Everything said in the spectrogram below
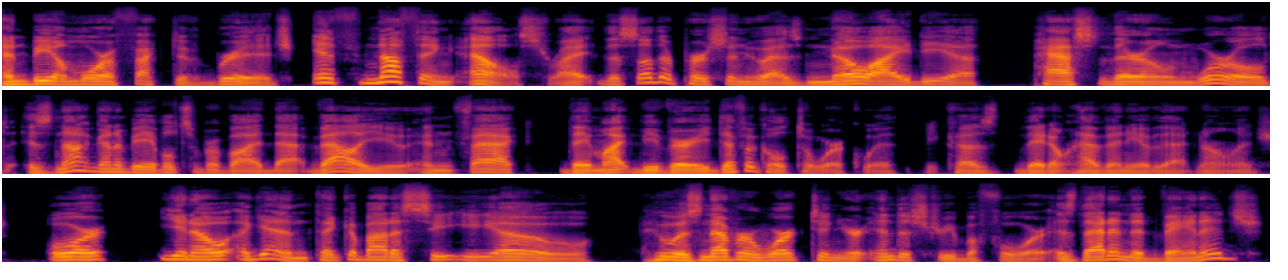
and be a more effective bridge, if nothing else, right? This other person who has no idea past their own world is not going to be able to provide that value. In fact, they might be very difficult to work with because they don't have any of that knowledge. Or, you know, again, think about a CEO who has never worked in your industry before. Is that an advantage?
